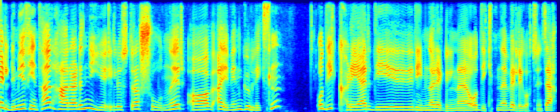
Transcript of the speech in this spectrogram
veldig mye fint her. Her er det nye illustrasjoner av Eivind Gulliksen. Og de kler de rimene og reglene og diktene veldig godt, syns jeg.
